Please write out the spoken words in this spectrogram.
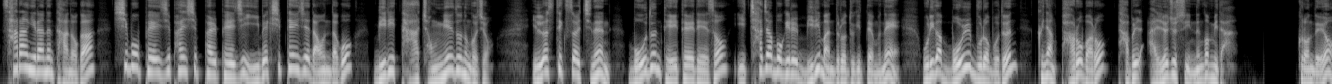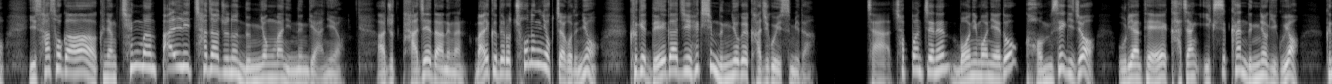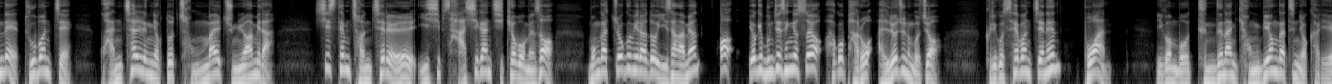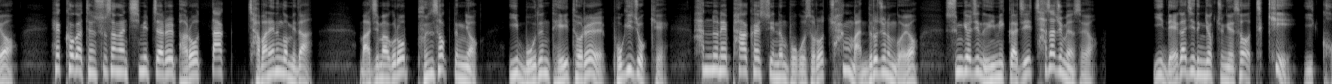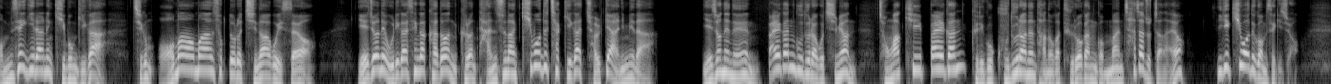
사랑이라는 단어가 15페이지, 88페이지, 210페이지에 나온다고 미리 다 정리해두는 거죠. 일러스틱 설치는 모든 데이터에 대해서 이 찾아보기를 미리 만들어 두기 때문에 우리가 뭘 물어보든 그냥 바로바로 답을 알려줄 수 있는 겁니다. 그런데요, 이 사서가 그냥 책만 빨리 찾아주는 능력만 있는 게 아니에요. 아주 다재다능한 말 그대로 초능력자거든요. 그게 네 가지 핵심 능력을 가지고 있습니다. 자, 첫 번째는 뭐니 뭐니 해도 검색이죠. 우리한테 가장 익숙한 능력이고요. 근데 두 번째, 관찰 능력도 정말 중요합니다. 시스템 전체를 24시간 지켜보면서 뭔가 조금이라도 이상하면 어, 여기 문제 생겼어요 하고 바로 알려주는 거죠. 그리고 세 번째는 보안. 이건 뭐 든든한 경비원 같은 역할이에요. 해커 같은 수상한 침입자를 바로 딱 잡아내는 겁니다. 마지막으로 분석 능력. 이 모든 데이터를 보기 좋게 한눈에 파악할 수 있는 보고서로 촥 만들어주는 거예요. 숨겨진 의미까지 찾아주면서요. 이 네 가지 능력 중에서 특히 이 검색이라는 기본기가 지금 어마어마한 속도로 진화하고 있어요. 예전에 우리가 생각하던 그런 단순한 키보드 찾기가 절대 아닙니다. 예전에는 빨간 구두라고 치면 정확히 빨간 그리고 구두라는 단어가 들어간 것만 찾아줬잖아요. 이게 키워드 검색이죠.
